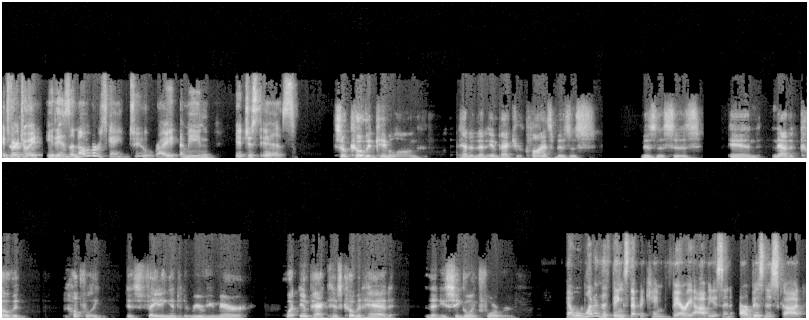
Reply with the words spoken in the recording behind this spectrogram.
It's yeah. very true. It, it is a numbers game too right? I mean it just is. So COVID came along. How did that impact your clients' business, businesses? And now that COVID, hopefully, is fading into the rearview mirror, what impact has COVID had that you see going forward? Yeah, well, one of the things that became very obvious, and our business got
